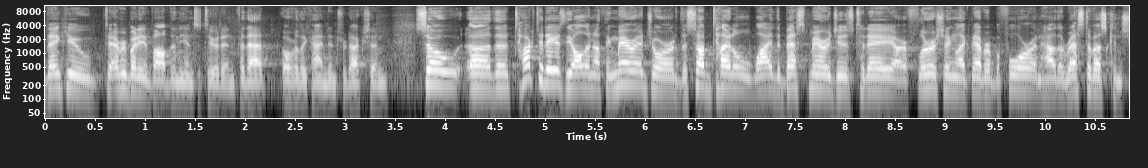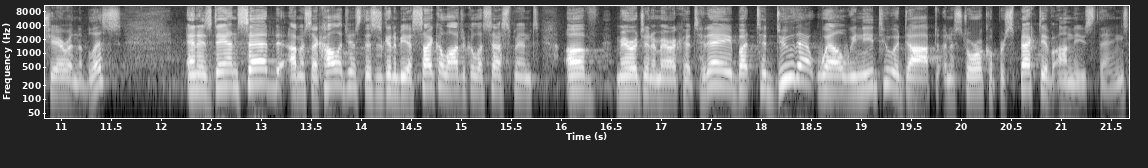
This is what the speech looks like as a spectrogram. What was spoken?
thank you to everybody involved in the Institute and for that overly kind introduction. So, uh, the talk today is The All or Nothing Marriage, or the subtitle, Why the Best Marriages Today Are Flourishing Like Never Before and How the Rest of Us Can Share in the Bliss. And as Dan said, I'm a psychologist. This is going to be a psychological assessment of marriage in America today. But to do that well, we need to adopt an historical perspective on these things.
